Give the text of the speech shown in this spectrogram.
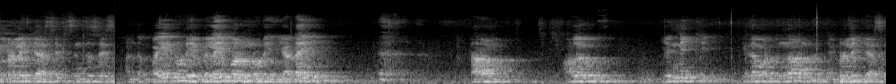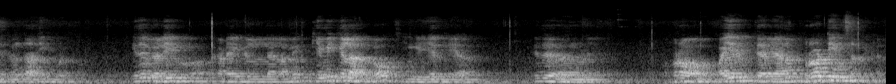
ஜிப்ரலிக் ஆசிட் சிந்தசைஸ் அந்த பயிருடைய விளைபொருளுடைய எடை தரம் அளவு எண்ணிக்கை இதை மட்டும்தான் அந்த ஜிப்ரலிக் ஆசிட் வந்து அதிகப்படுத்தும். இது வெளி கடைகள் எல்லாமே கெமிக்கலாக இருக்கும் இங்கே இயற்கையாக இருக்கும் இது அதனுடைய அப்புறம் பயிருக்கு தேவையான புரோட்டீன் சத்துக்கள்.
